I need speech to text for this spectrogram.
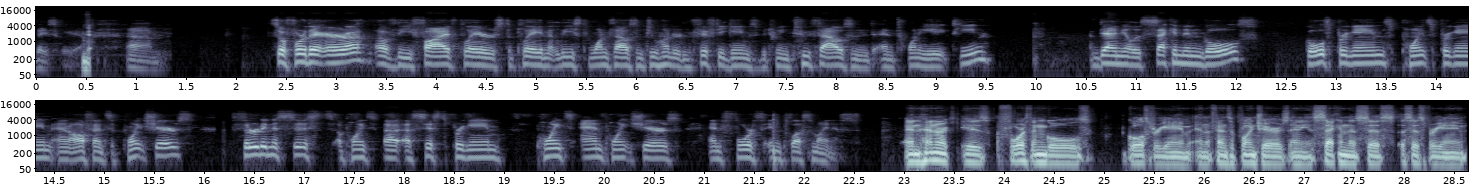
basically. Yeah. Um, so for their era of the five players to play in at least 1,250 games between 2000 and 2018, Daniel is second in goals, goals per games, points per game, and offensive point shares. Third in assists, points uh, assists per game, points and point shares, and fourth in plus minus. And Henrik is fourth in goals, goals per game, and offensive point shares, and he has second assists, assists per game,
